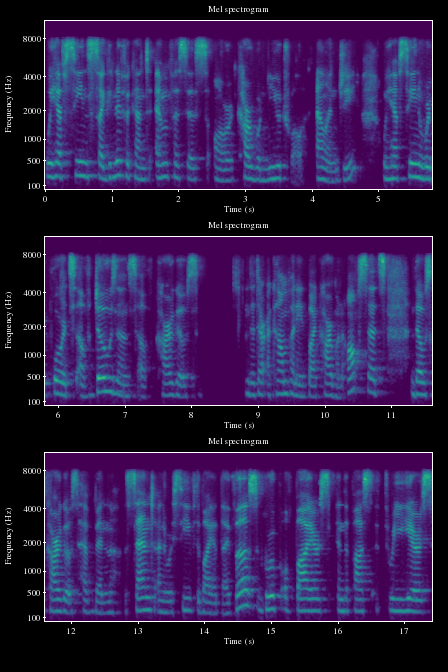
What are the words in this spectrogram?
We have seen significant emphasis on carbon neutral LNG. We have seen reports of dozens of cargoes that are accompanied by carbon offsets. Those cargoes have been sent and received by a diverse group of buyers in the past three years.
